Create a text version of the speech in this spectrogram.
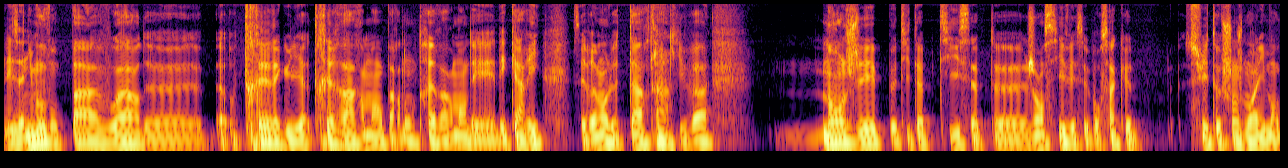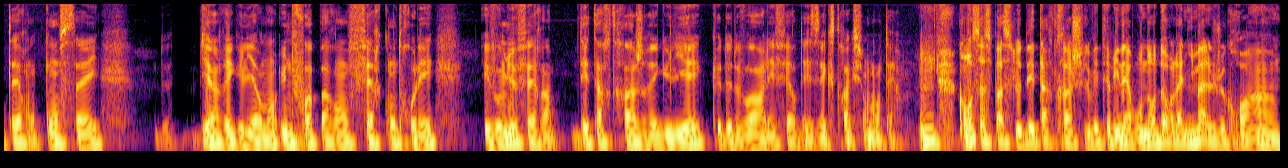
Les animaux vont pas avoir de euh, très très rarement, pardon, très rarement des, des caries. C'est vraiment le tartre Ah. qui va manger petit à petit cette gencive et c'est pour ça que suite au changement alimentaire, on conseille de bien régulièrement, une fois par an, faire contrôler. Et vaut mieux faire un détartrage régulier que de devoir aller faire des extractions dentaires. Comment ça se passe le détartrage chez le vétérinaire? On endort l'animal, je crois. hein.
